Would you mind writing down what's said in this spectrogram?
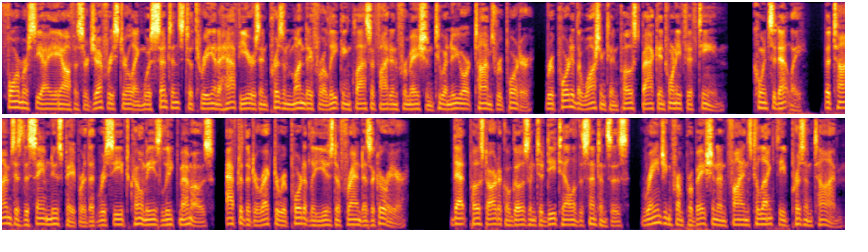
Former CIA officer Jeffrey Sterling was sentenced to three and a half years in prison Monday for leaking classified information to a New York Times reporter, reported The Washington Post back in 2015. Coincidentally, The Times is the same newspaper that received Comey's leaked memos, after the director reportedly used a friend as a courier. That Post article goes into detail of the sentences, ranging from probation and fines to lengthy prison time,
